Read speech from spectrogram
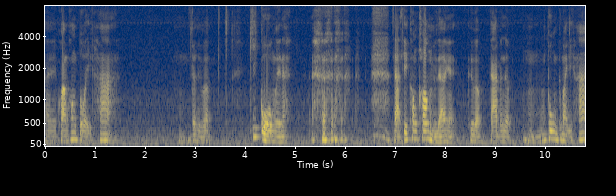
เอ่อคล่องตัวอีก 5 ก็ถือว่า ขี้โกงเลยนะ จากที่คล่องๆอยู่แล้วเนี่ย คือแบบกลายเป็นแบบพุ่งขึ้นมาอีกห้า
